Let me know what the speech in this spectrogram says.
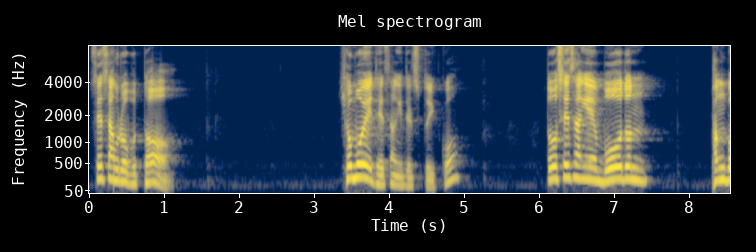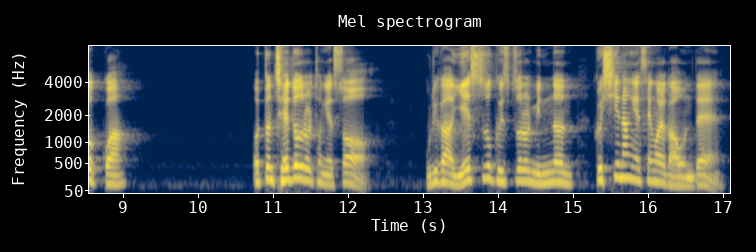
세상으로부터 혐오의 대상이 될 수도 있고 또 세상의 모든 방법과 어떤 제도를 통해서 우리가 예수 그리스도를 믿는 그 신앙의 생활 가운데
